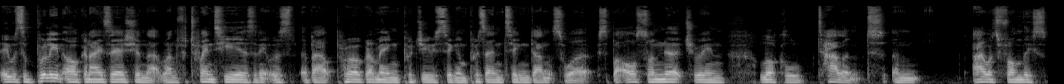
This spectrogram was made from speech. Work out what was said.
it was a brilliant organisation that ran for 20 years and it was about programming, producing and presenting dance works, but also nurturing local talent. And I was from this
